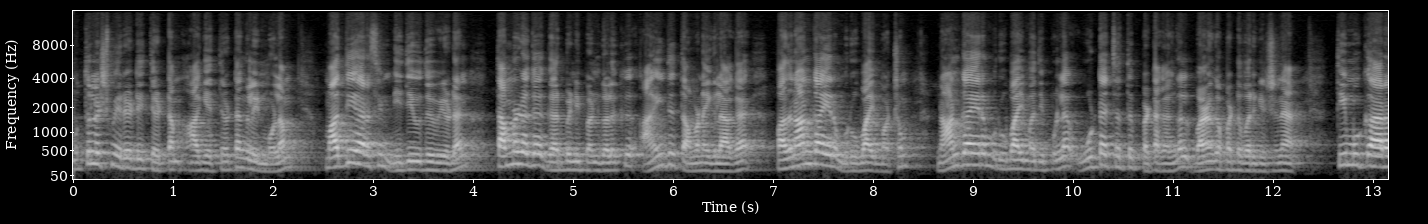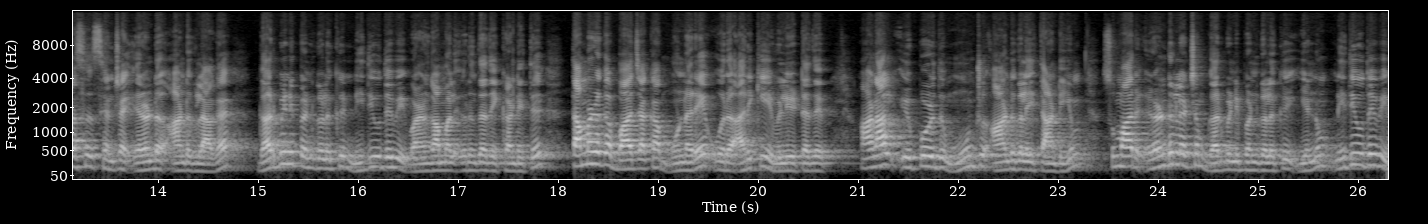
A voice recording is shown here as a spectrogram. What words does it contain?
முத்துலட்சுமி ரெட்டி திட்டம் ஆகிய திட்டங்களின் மூலம் மத்திய அரசின் நிதியுதவியுடன் தமிழக கர்ப்பிணி பெண்களுக்கு ஐந்து தவணைகளாக பதினான்காயிரம் ரூபாய் மற்றும் நான்காயிரம் ரூபாய் மதிப்புள்ள ஊட்டச்சத்து பெட்டகங்கள் வழங்கப்பட்டு வருகின்றன. திமுக அரசு சென்ற இரண்டு ஆண்டுகளாக கர்ப்பிணி பெண்களுக்கு நிதியுதவி வழங்காமல் இருந்ததை கண்டித்து தமிழக பாஜக முன்னரே ஒரு அறிக்கையை வெளியிட்டது. ஆனால் இப்பொழுது மூன்று ஆண்டுகளை தாண்டியும் சுமார் இரண்டு லட்சம் கர்ப்பிணி பெண்களுக்கு இன்னும் நிதியுதவி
